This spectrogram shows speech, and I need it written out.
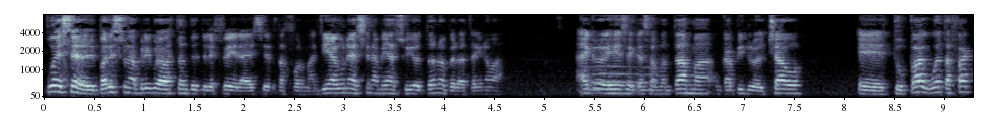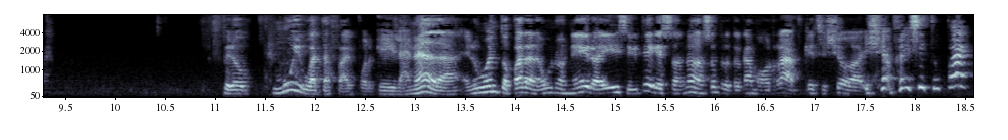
Puede ser, parece una película bastante telefera de cierta forma. Tiene alguna escena medio subido tono, pero hasta ahí nomás. Ahí creo que es ese Cazafantasma, un capítulo del Chavo. Eh, Tupac, what the fuck. Pero muy what the fuck, porque la nada, en un momento paran a unos negros ahí y dicen, ¿ustedes qué son? No, nosotros tocamos rap, qué sé yo, y aparece Tupac.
